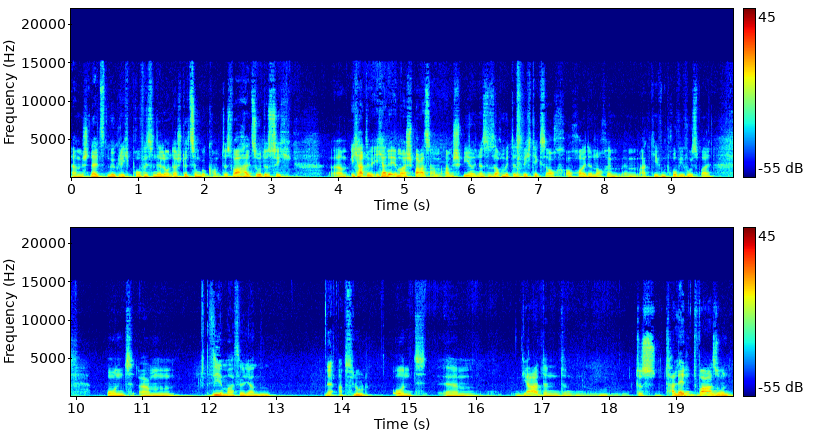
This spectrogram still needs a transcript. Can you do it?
ähm, schnellstmöglich professionelle Unterstützung bekommt. Es war halt so, dass ich ähm, ich, hatte, ich hatte immer Spaß am, am Spielen. Das ist auch mit das Wichtigste, auch, auch heute noch im, im aktiven Profifußball. Und ähm, Siehe Marcel Jansen. Ja, absolut. und ähm, ja, dann, dann das Talent war so ein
